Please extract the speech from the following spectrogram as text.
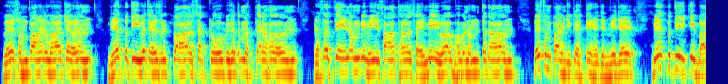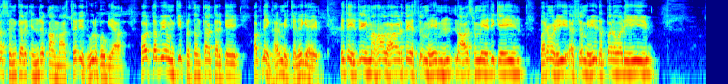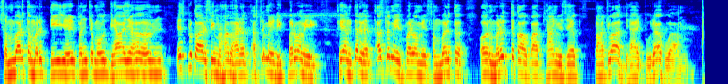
वै सम्पावाच बृहस्पति वच श्रुवा शक्रो विगत मस्तर प्रशस्नम विभेषाथ स्वयं भवनम तदा। सम्पान जी कहते हैं जन्मे जय बृहस्पति की बात सुनकर इंद्र का आश्चर्य दूर हो गया और तब वे उनकी प्रशंसा करके अपने घर में चले गए। इस श्री महाभारत अश्वमेध के परमढ़ि, अश्वमेध परमढ़ि। संवर्त मृत्यु पंचमोध्याय। इस प्रकार से महाभारत अष्टमेधिक पर्व में के अंतर्गत अष्टमेध पर्व में संवर्त और मरुत का उपाख्यान विषय पांचवा अध्याय पूरा हुआ।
